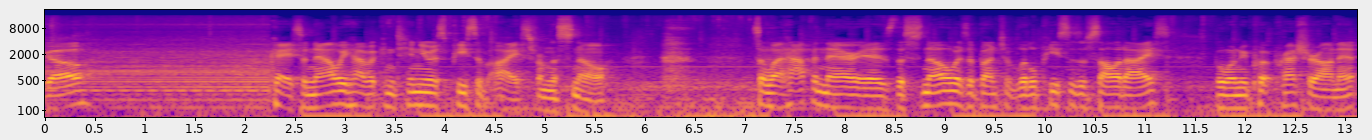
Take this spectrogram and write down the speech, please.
Go. Okay, so now we have a continuous piece of ice from the snow. so what happened there is the snow is a bunch of little pieces of solid ice, but when we put pressure on it,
